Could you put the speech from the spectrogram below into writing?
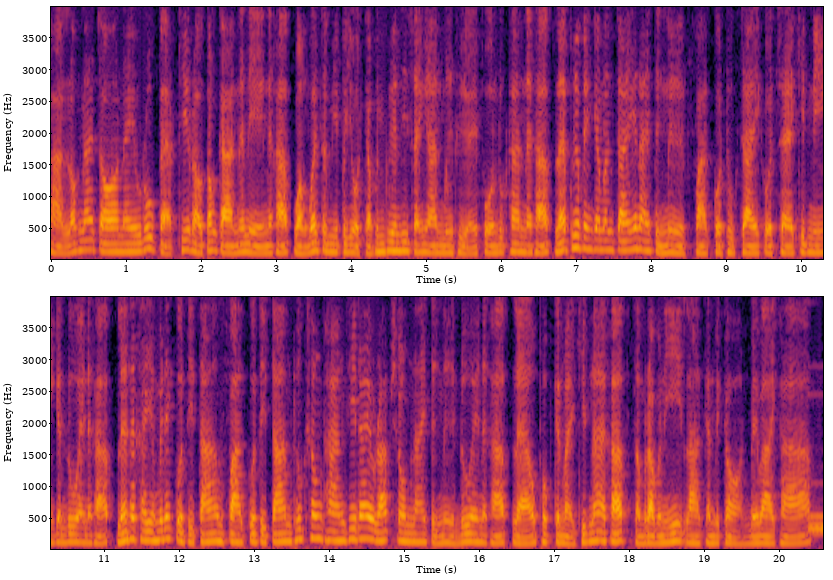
ผ่านล็อกหน้าจอในรูปแบบที่เราต้องการนั่นเองนะครับ หวังว่าจะมีประโยชน์กับเพื่อนๆที่ใช้งานมือถือ iPhone ทุกท่านนะครับ และเพื่อเป็นกำลังใจให้นายตึงหนืด ฝากกดถูกใจกดแชร์คลิปนี้กันด้วยนะครับ และถ้าใครยังไม่ได้กดติดตาม ฝากกดติดตามทุกช่องทางที่ได้รับชมนายตึงหนืดด้วยนะครับแล้วพบกันใหม่คลิปหน้าครับสำหรับวันนี้ลากันไปก่อนบ๊ายบายครับ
